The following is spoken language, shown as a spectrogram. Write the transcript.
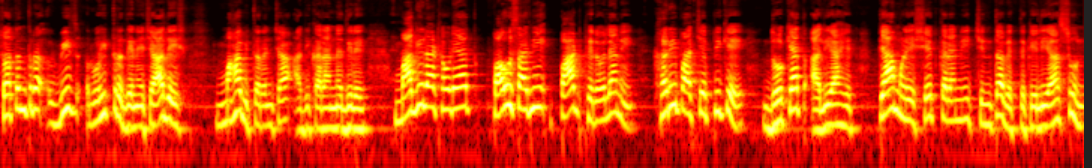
स्वतंत्र वीज रोहित्र देण्याचे आदेश महावितरणच्या अधिकाऱ्यांना दिले. मागील आठवड्यात पावसाने पाठ फिरवल्याने खरीपाचे पिके धोक्यात आली आहेत. त्यामुळे शेतकऱ्यांनी चिंता व्यक्त केली असून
